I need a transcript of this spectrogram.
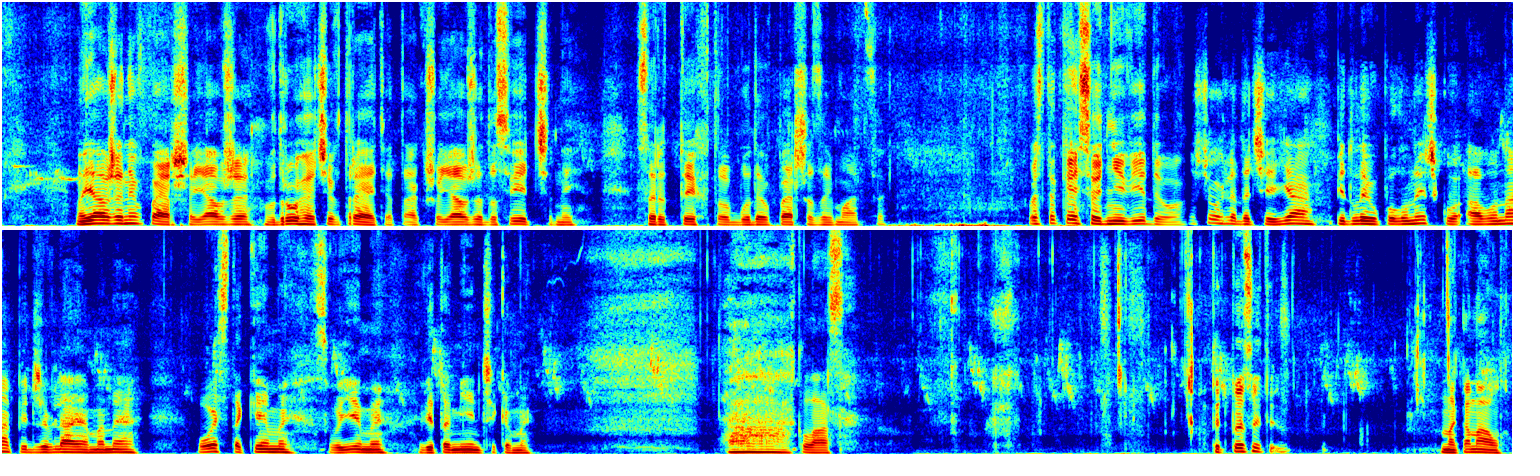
Ну я вже не вперше, я вже вдруге чи втретє, так що я вже досвідчений серед тих, хто буде вперше займатися. Ось таке сьогодні відео. Ну що, глядачі, я підлив полуничку, а вона підживляє мене ось такими своїми вітамінчиками. А, клас. Підписуйтесь на канал.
